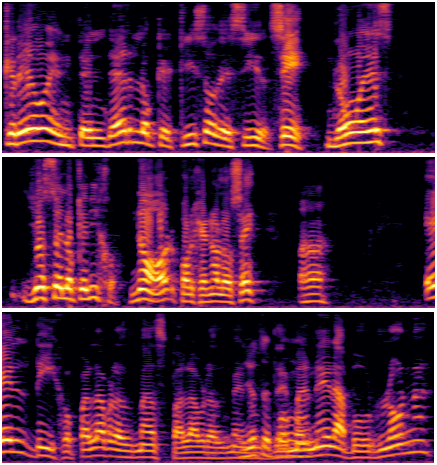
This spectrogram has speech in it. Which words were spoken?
Creo entender lo que quiso decir. Sí, No es, yo sé lo que dijo. no, porque no lo sé. Ah, Él dijo palabras más, palabras menos, Yo te de pongo- manera burlona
